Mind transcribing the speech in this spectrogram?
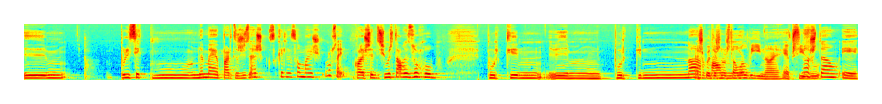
hum, por isso é que hum, na maior parte das vezes acho que se calhar são mais, não sei, qual é a estatística, mas talvez o roubo. Porque, hum, porque normalmente... As coisas não estão ali, não é? É preciso. Não estão, é.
